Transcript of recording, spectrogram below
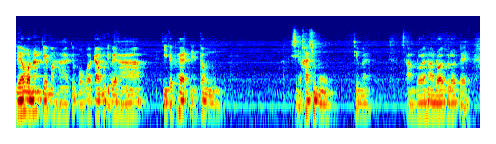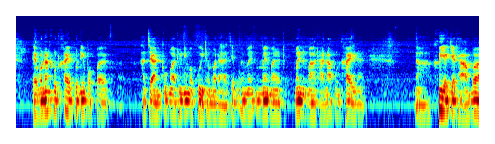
แล้ววันนั้นแกมาหาแกบอกว่าตามปกติไปหาจิตแพทย์เนี่ยต้องเสียค่าชั่วโมงใช่ไหมสามร้อยห้าร้อยก็แล้วแต่ แต่วันนั้นคนไข้คนนี้บอกว่าอาจารย์ผู้มาที่นี่มาคุยธรรมดา จะไม่ไม่ไม่มาไม่มาฐานะคนไข้นะ คืออยากจะถามว่า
